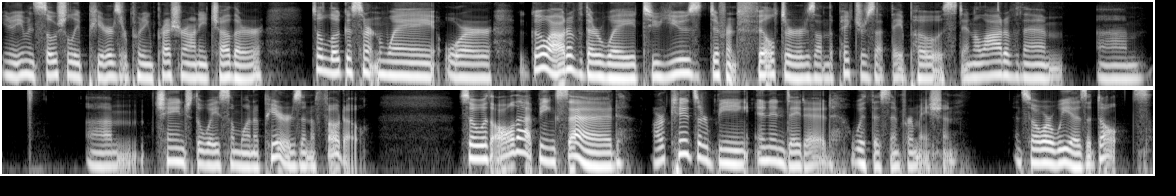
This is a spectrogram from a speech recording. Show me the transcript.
you know, even socially, peers are putting pressure on each other to look a certain way or go out of their way to use different filters on the pictures that they post. And a lot of them um, um, change the way someone appears in a photo. So, with all that being said, our kids are being inundated with this information. And so are we as adults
